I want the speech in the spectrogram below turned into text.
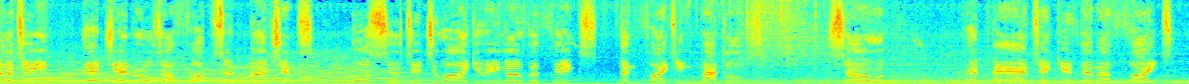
reality, their generals are fops and merchants, more suited to arguing over figs than fighting battles. So, prepare to give them a fight!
